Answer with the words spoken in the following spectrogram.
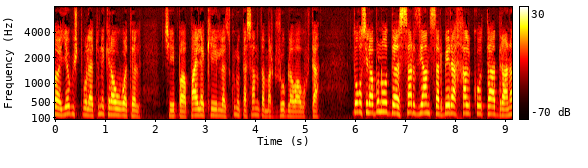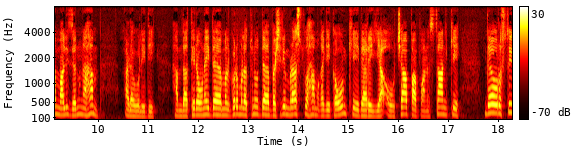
په 21 ولایتونو کې راووتل چې په پا پایله کې لسګونو کسانو ته مرګ ژوبله واوښته دغه سیلابونو د سر زیان سربېره خلکو ته درانه مالی زنونه هم اړولې دي همدا تیرونې د ملګرو ملتونو د بشري مرستو همغږي کونکي ادارې یا اوچا په افغانستان کې د ورستي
